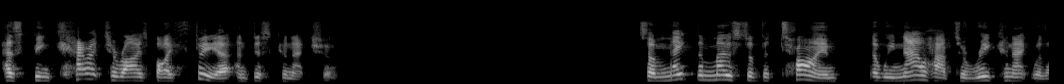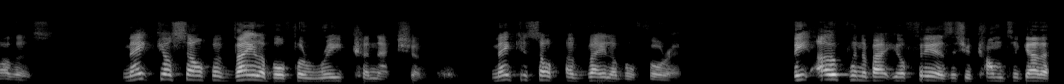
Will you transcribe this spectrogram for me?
has been characterized by fear and disconnection. So make the most of the time that we now have to reconnect with others. Make yourself available for reconnection. Make yourself available for it. Be open about your fears as you come together.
